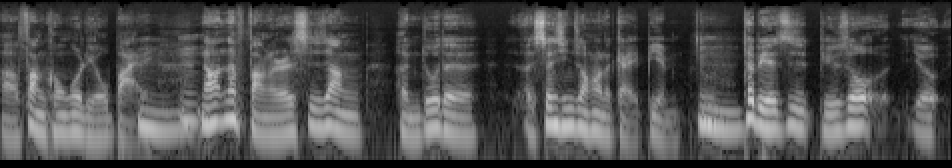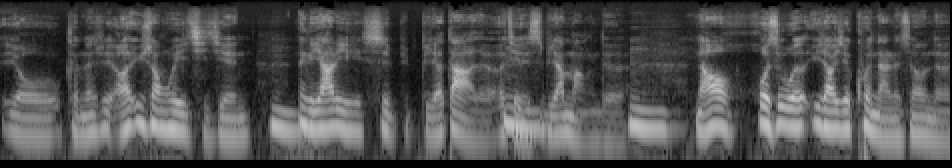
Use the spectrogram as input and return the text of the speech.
啊，放空或留白，然后那反而是让很多的呃身心状况的改变，嗯，特别是比如说有有可能是啊预算会议期间，嗯，那个压力是比较大的，而且是比较忙的，嗯，然后或是我遇到一些困难的时候呢，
